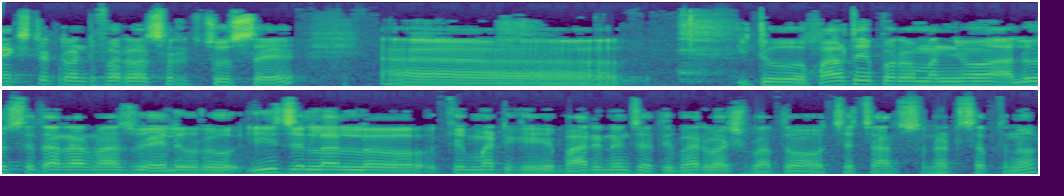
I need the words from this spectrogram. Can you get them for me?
నెక్స్ట్ ట్వంటీ ఫోర్ అవర్స్ వరకు చూస్తే ఇటు పార్వతీపురం మన్యం అల్లూరు సీతారామరాజు ఏలూరు ఈ జిల్లాల్లో కిమ్మటికి భారీ నుంచి అతి భారీ వర్షపాతం వచ్చే ఛాన్స్ ఉన్నట్టు చెప్తున్నాం.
